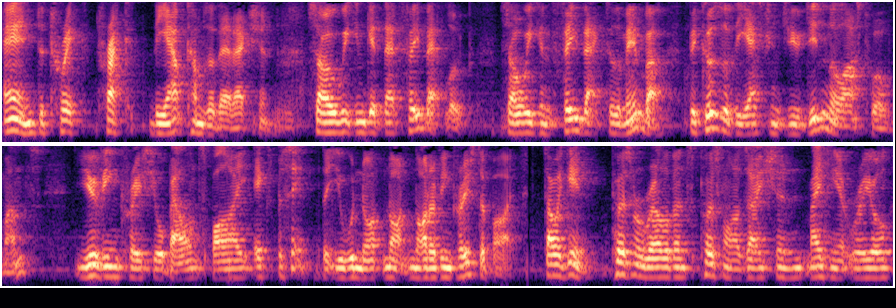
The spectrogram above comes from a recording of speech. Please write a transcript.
and to track, track the outcomes of that action mm. so we can get that feedback loop. So we can feedback to the member because of the actions you did in the last 12 months, you've increased your balance by X percent that you would not, not, not have increased it by. So again, personal relevance, personalisation, making it real,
